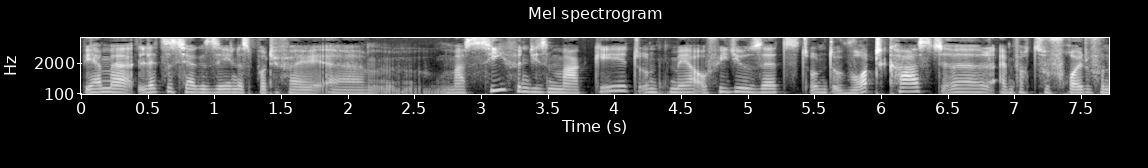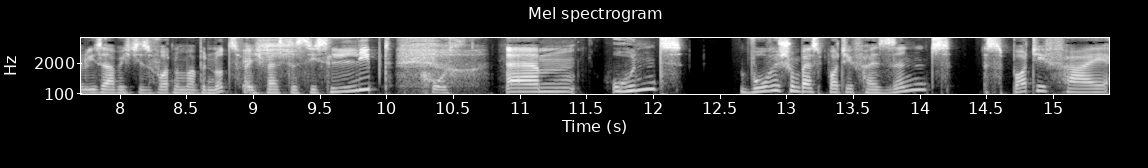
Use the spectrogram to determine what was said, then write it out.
Wir haben ja letztes Jahr gesehen, dass Spotify ähm, massiv in diesen Markt geht und mehr auf Video setzt und Vodcast, äh, einfach zur Freude von Luisa habe ich dieses Wort nochmal benutzt, weil ich, Ich- weiß, dass sie es liebt. Prost. Ähm, und wo wir schon bei Spotify sind, Spotify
